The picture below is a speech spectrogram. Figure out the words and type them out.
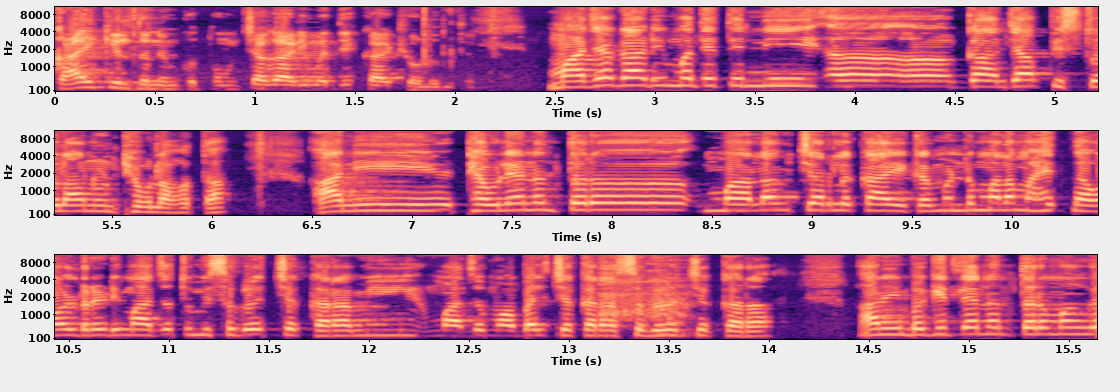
काय केलं नेमकं? तुमच्या गाडीमध्ये काय ठेवलं होतं? माझ्या गाडीमध्ये त्यांनी गांजा पिस्तूल आणून ठेवला होता. आणि ठेवल्यानंतर मला विचारलं काय आहे का? म्हणलं मला माहीत नाही ऑलरेडी माझं तुम्ही सगळं चेक करा. मी माझं मोबाईल चेक करा सगळं चेक करा. आणि बघितल्यानंतर मग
